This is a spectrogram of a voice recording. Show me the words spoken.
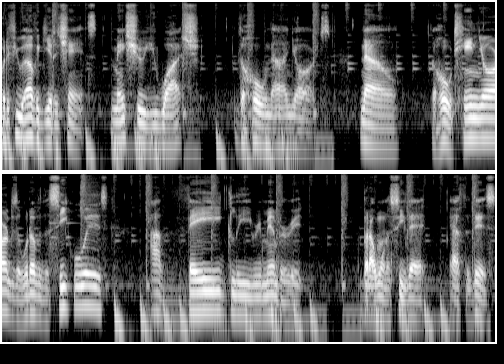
But if you ever get a chance, make sure you watch the whole nine yards. Now, the whole 10 yards or whatever the sequel is, I vaguely remember it, but I want to see that after this.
